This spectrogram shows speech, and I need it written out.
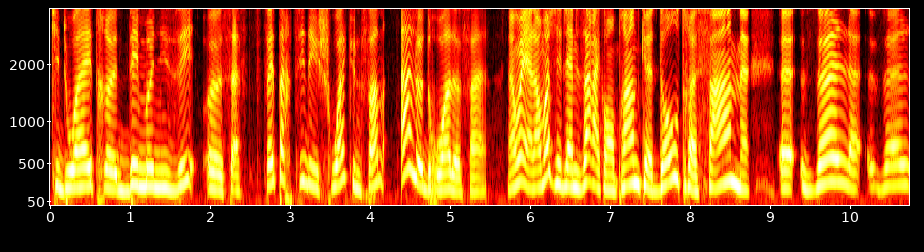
qui doit être euh, démonisé. Euh, ça fait partie des choix qu'une femme a le droit de faire. Ah oui, alors moi j'ai de la misère à comprendre que d'autres femmes euh, veulent veulent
